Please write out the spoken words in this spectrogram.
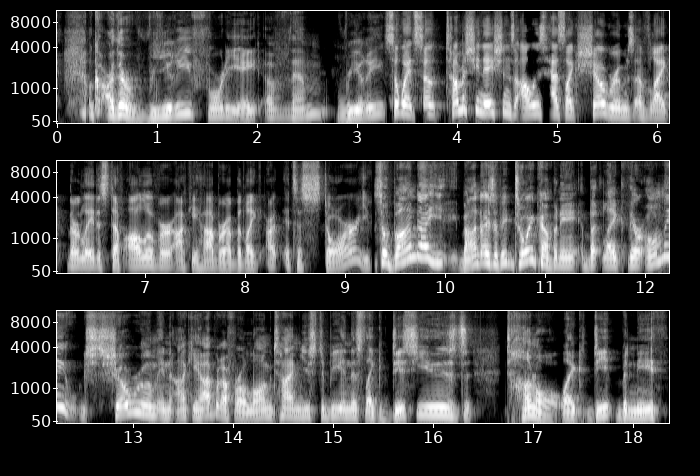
Are there really 48 of them? Really? so wait, so Tamashii Nations always has like showrooms of like their latest stuff all over Akihabara, but like are, it's a store. You, So Bandai, Bandai's a big toy company, but like their only showroom in Akihabara for a long time used to be in this like disused tunnel, like deep beneath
